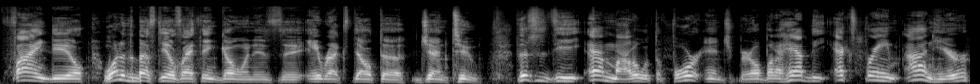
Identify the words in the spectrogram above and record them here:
fine deal. One of the best deals I think going is the Arex Delta Gen 2. This is the M model with the 4 inch barrel, but I have the X frame on here,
